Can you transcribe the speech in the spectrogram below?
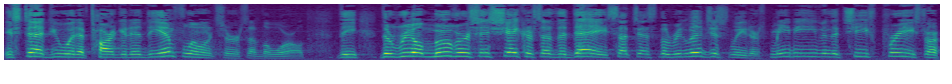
Instead, you would have targeted the influencers of the world, the, the real movers and shakers of the day, such as the religious leaders, maybe even the chief priest or,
